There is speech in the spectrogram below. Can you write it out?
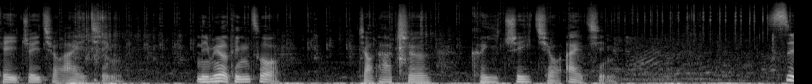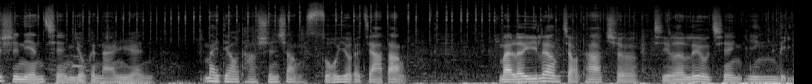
可以追求爱情。你没有听错，脚踏车可以追求爱情。四十年前，有个男人卖掉他身上所有的家当，买了一辆脚踏车，骑了六千英里，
